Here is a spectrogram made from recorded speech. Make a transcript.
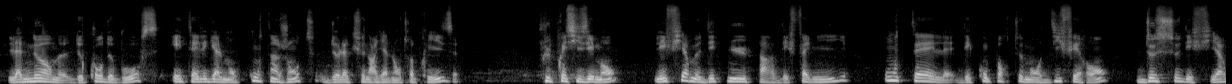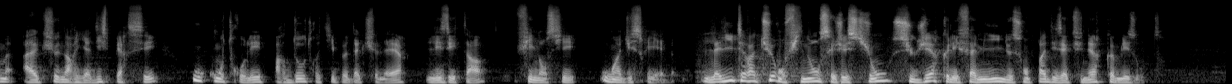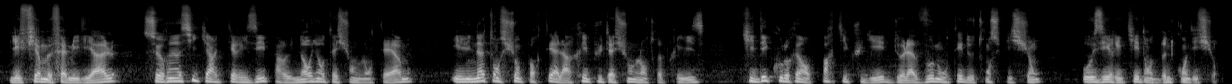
La norme de cours de bourse est-elle également contingente de l'actionnariat de l'entreprise? Plus précisément, les firmes détenues par des familles ont-elles des comportements différents de ceux des firmes à actionnariat dispersé ou contrôlés par d'autres types d'actionnaires, les États, financiers ou industriels? La littérature en finance et gestion suggère que les familles ne sont pas des actionnaires comme les autres. Les firmes familiales seraient ainsi caractérisées par une orientation de long terme et une attention portée à la réputation de l'entreprise, qui découlerait en particulier de la volonté de transmission aux héritiers dans de bonnes conditions.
